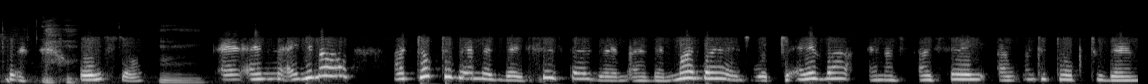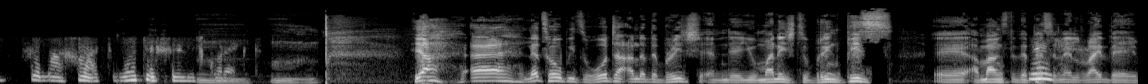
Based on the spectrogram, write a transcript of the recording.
to them also. Mm. And, and, you know, I talk to them as their sisters, their, uh, their mother, as whatever, and I, I say I want to talk to them from my heart. What I feel is mm. correct. Mm. Yeah, uh, let's hope it's water under the bridge and uh, you manage to bring peace uh, amongst the personnel right there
